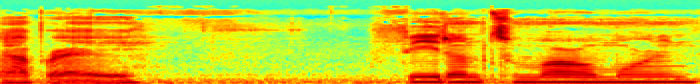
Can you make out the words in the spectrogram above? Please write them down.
I'll probably feed them tomorrow morning.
